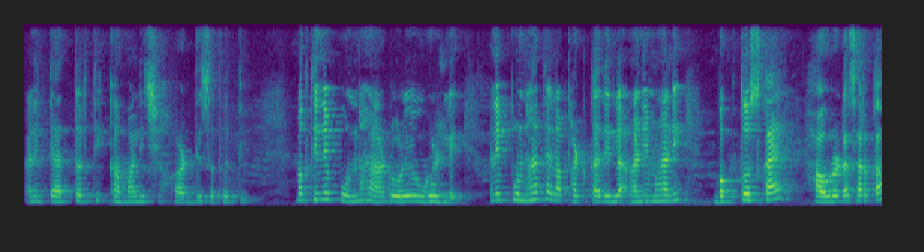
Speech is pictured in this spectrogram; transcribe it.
आणि त्यात तर ती कमालीची हॉट दिसत होती. मग तिने पुन्हा डोळे उघडले आणि पुन्हा त्याला फटका दिला आणि म्हणाली बघतोस काय? हावरटासारखा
